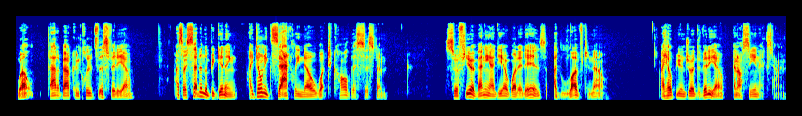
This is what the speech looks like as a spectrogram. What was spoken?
Well, that about concludes this video. As I said in the beginning, I don't exactly know what to call this system, so if you have any idea what it is, I'd love to know. I hope you enjoyed the video, and I'll see you next time.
